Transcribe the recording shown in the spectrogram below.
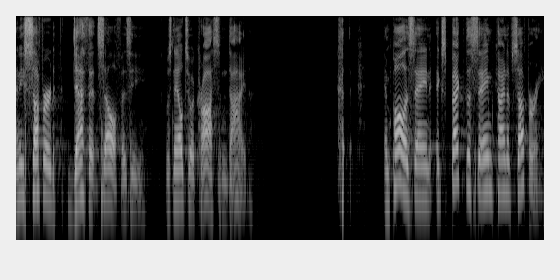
and he suffered death itself as he was nailed to a cross and died. and Paul is saying, expect the same kind of suffering.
